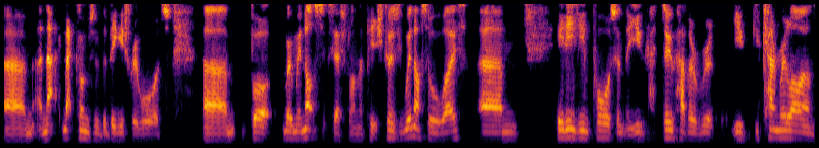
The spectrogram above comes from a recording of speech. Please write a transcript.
um, and that that comes with the biggest rewards. Um, but when we're not successful on the pitch, because we're not always, um, it is important that you do have a re- you, you can rely on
